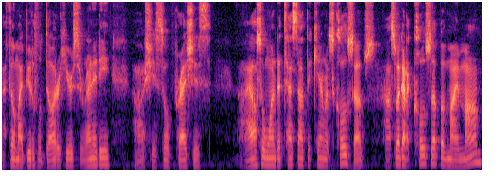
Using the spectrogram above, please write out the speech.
I feel my beautiful daughter here, Serenity. Uh, she is so precious. I also wanted to test out the camera's close-ups. Uh, so I got a close-up of my mom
